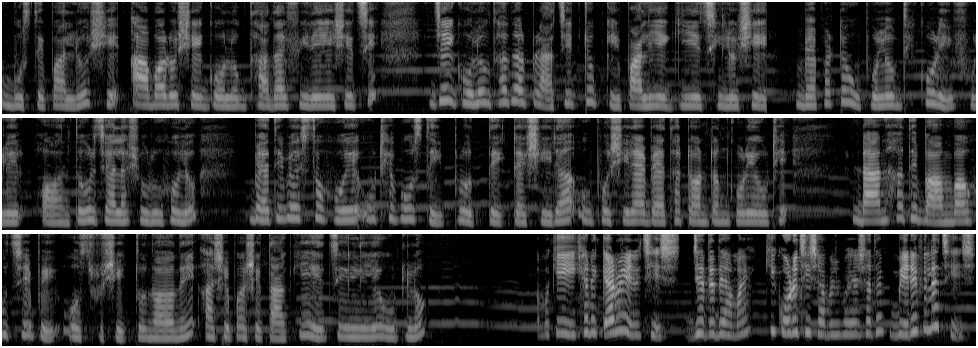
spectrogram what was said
বুঝতে পারল সে আবারও সে গোলক ধাঁধায় ফিরে এসেছে। যে গোলক ধাঁধার প্রাচীর টপকে পালিয়ে গিয়েছিল সে। ব্যাপারটা উপলব্ধি করে ফুলের অন্তর জ্বালা শুরু হলো। ব্যতিব্যস্ত হয়ে উঠে বসতেই প্রত্যেকটা শিরা উপশিরায় ব্যথা টনটন করে ওঠে। ডান হাতে বাম বাহু চেপে অশ্রুসিক্ত নয়নে আশেপাশে তাকিয়ে চিল্লিয়ে উঠল আমাকে এইখানে কেন এনেছিস? যেতে দে আমায়। কি করেছিস আবেশ ভাইয়ের সাথে? মেরে ফেলেছিস?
